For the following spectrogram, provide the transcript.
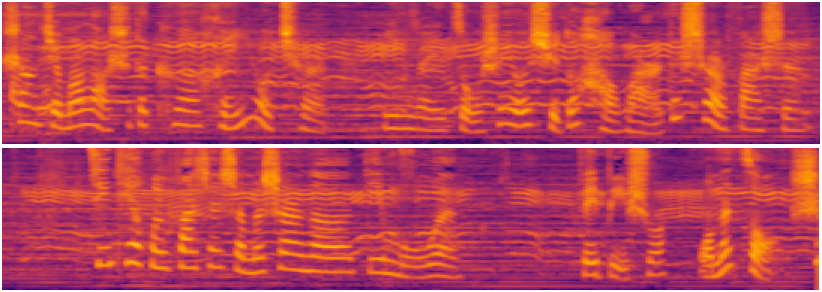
上卷毛老师的课很有趣儿。因为总是有许多好玩的事儿发生，今天会发生什么事儿呢？蒂姆问。菲比说：“我们总是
